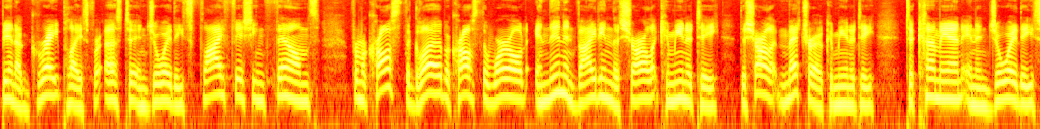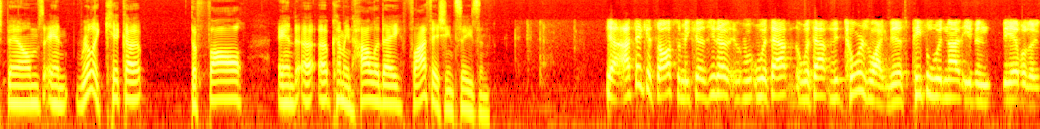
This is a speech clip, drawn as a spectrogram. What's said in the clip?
been a great place for us to enjoy these fly fishing films from across the globe, across the world, and then inviting the Charlotte community, the Charlotte metro community, to come in and enjoy these films and really kick up the fall and uh, upcoming holiday fly fishing season. Yeah, I think it's awesome because you know without without the tours like this, people would not even be able to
